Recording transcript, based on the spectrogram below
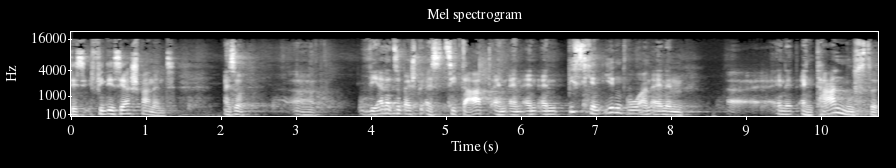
Das finde ich sehr spannend. Also äh, wäre zum Beispiel als Zitat ein, ein, ein, ein bisschen irgendwo an einem äh, eine, ein Tarnmuster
